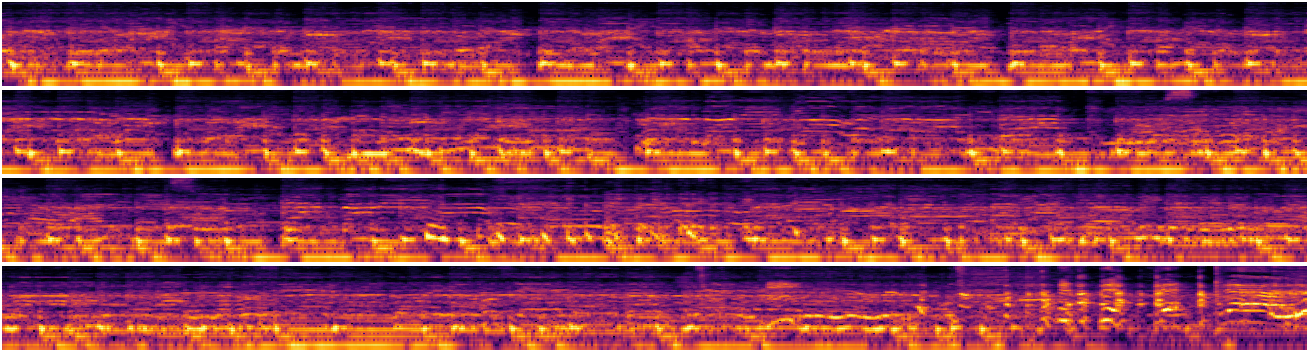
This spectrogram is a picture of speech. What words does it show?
the hell out of this one. Is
